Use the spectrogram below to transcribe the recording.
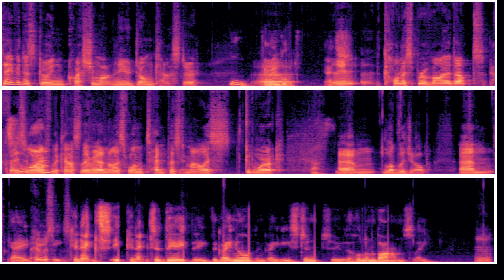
David is going question mark near Doncaster. Oh, very Uh, good. Yes. Uh, Conisbrough Viaduct That's facing away from the castle. There we go. Nice one. Tempest Malice. Good work. That's the one. Um, lovely job. Um, yeah, it, who it- was- it connects. It connected the, the, the Great Northern, Great Eastern to the Hull and Barnsley Mm.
